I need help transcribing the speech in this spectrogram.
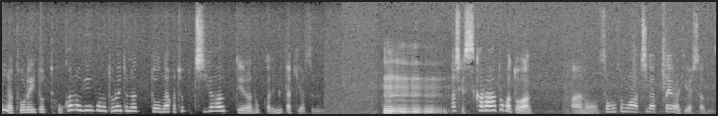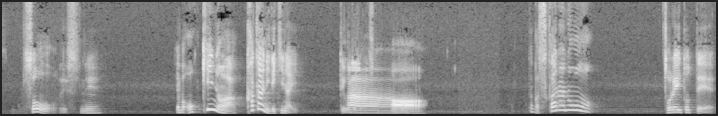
PHP のトレイトって他の言語のトレイトとなんかちょっと違うっていうのはどっかで見た気がするんですうんうんうんうん。確かスカラーとかとはあのそもそもは違ったような気がしたんですけど。そうですね。やっぱ大きいのは肩にできないっていうことじゃないですか。あああ。なんかスカラのトレイトって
